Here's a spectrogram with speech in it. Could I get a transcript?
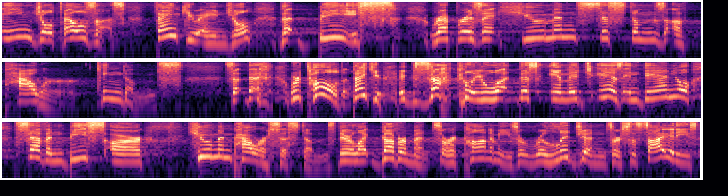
angel tells us, thank you, angel, that beasts represent human systems of power, kingdoms. So that, we're told, thank you, exactly what this image is. In Daniel 7, beasts are human power systems. They're like governments or economies or religions or societies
